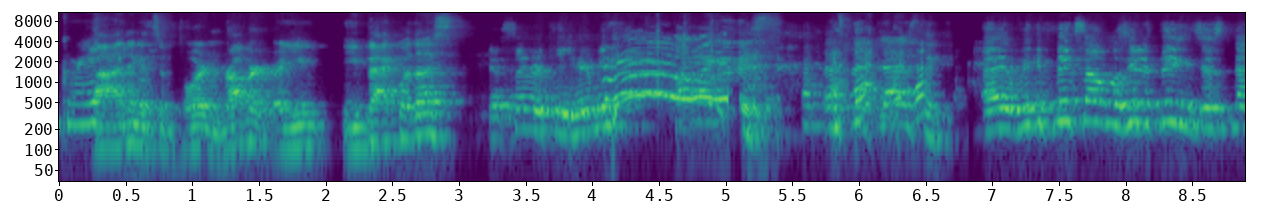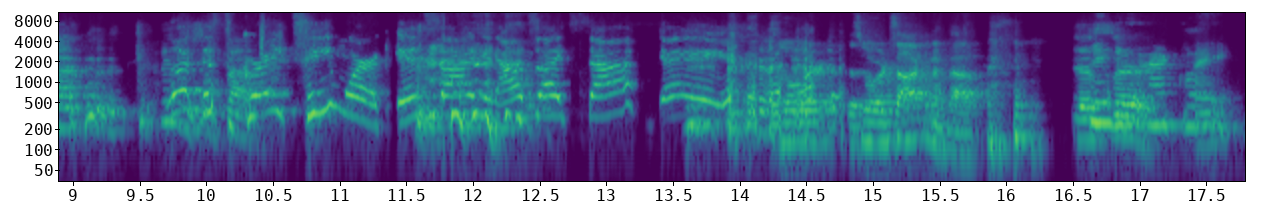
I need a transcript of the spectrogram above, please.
Great. Uh, I think it's important. Robert, are you you back with us? Yes, sir. Can you hear me? Oh my goodness, that's fantastic. hey, we can fix almost anything, just not. Look, this great teamwork, inside and outside staff. Yay! That's what we're, that's what we're talking about. Yes, sir. Exactly.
